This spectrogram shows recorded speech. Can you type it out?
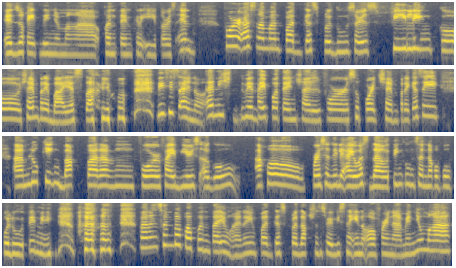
educate din yung mga content creators. And for us naman, podcast producers, feeling ko, syempre bias tayo. This is ano, a niche with high potential for support syempre. Kasi um, looking back parang 4 5 years ago, ako, personally, I was doubting kung saan ako pupulutin eh. parang, parang saan ba papunta yung, ano, yung podcast production service na ino-offer namin? Yung mga,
